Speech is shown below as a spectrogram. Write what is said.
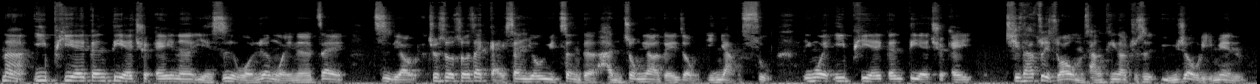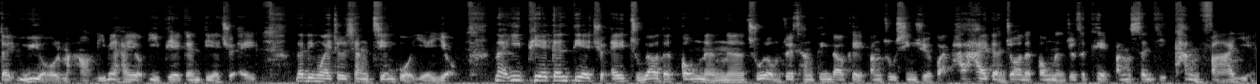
那 EPA 跟 DHA 呢，也是我认为呢在。治疗就是说，在改善忧郁症的很重要的一种营养素，因为 EPA 跟 DHA，其实它最主要我们常听到就是鱼肉里面的鱼油嘛，哈，里面含有 EPA 跟 DHA。那另外就是像坚果也有。那 EPA 跟 DHA 主要的功能呢，除了我们最常听到可以帮助心血管，它还有一个很重要的功能就是可以帮身体抗发炎。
